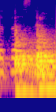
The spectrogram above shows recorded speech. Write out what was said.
the best now.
